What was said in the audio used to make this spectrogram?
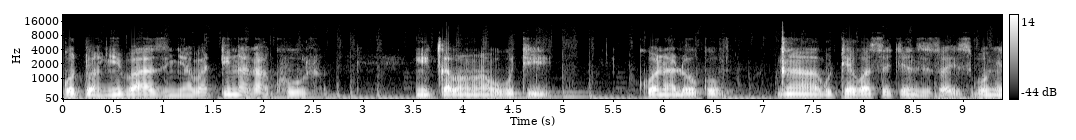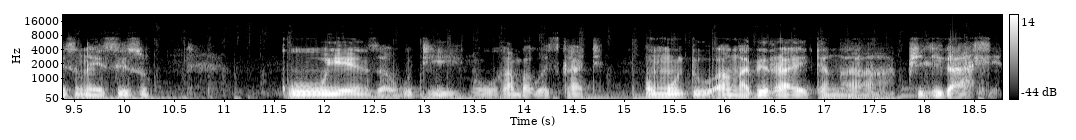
kodwa ngibazi ngiyabadinga kakhulu. Ngicabanga ukuthi khona lokho nxa kuthe kwasetshenziswa isibongo esingayisiso kuyenza ukuthi ngokuhamba kwesikhathi umuntu angabi right angaphili kahle.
